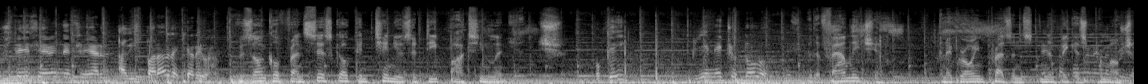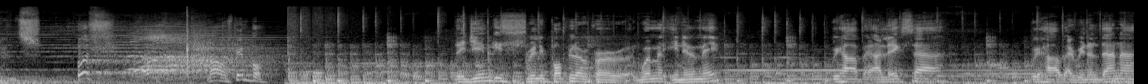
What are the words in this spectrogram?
Ustedes se deben de enseñar a disparar de aquí arriba, whose uncle Francisco continues a deep boxing lineage ¿ok? Bien hecho todo. with a family gym and a growing presence in the biggest promotions. Push. Vamos, tiempo. The gym is really popular for women in MMA. We have Alexa, we have Irene Aldana,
